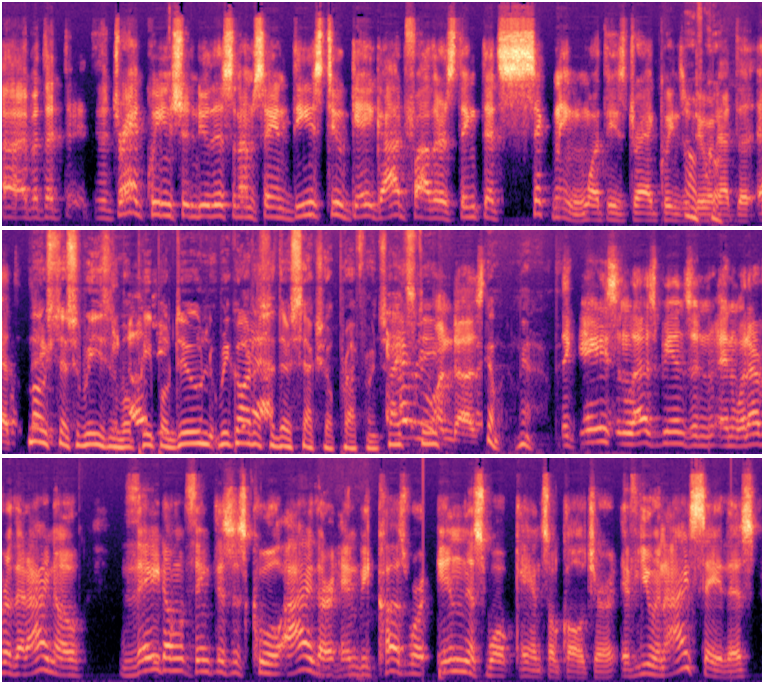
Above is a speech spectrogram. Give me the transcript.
uh, but the the drag queens shouldn't do this. And I'm saying these two gay godfathers think that's sickening what these drag queens are doing course. at the at the Most thing. just reasonable people do, regardless Yeah. of their sexual preference, right, Everyone Steve? does. Come on, yeah. the gays and lesbians and, and whatever that I know, they don't think this is cool either. And because we're in this woke cancel culture, if you and I say this,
